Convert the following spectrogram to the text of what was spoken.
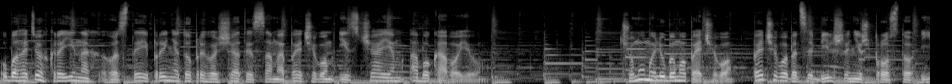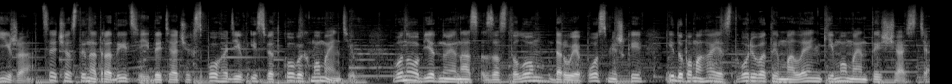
У багатьох країнах гостей прийнято пригощати саме печивом із чаєм або кавою. Чому ми любимо печиво? Печиво це більше ніж просто їжа. Це частина традицій, дитячих спогадів і святкових моментів. Воно об'єднує нас за столом, дарує посмішки і допомагає створювати маленькі моменти щастя.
